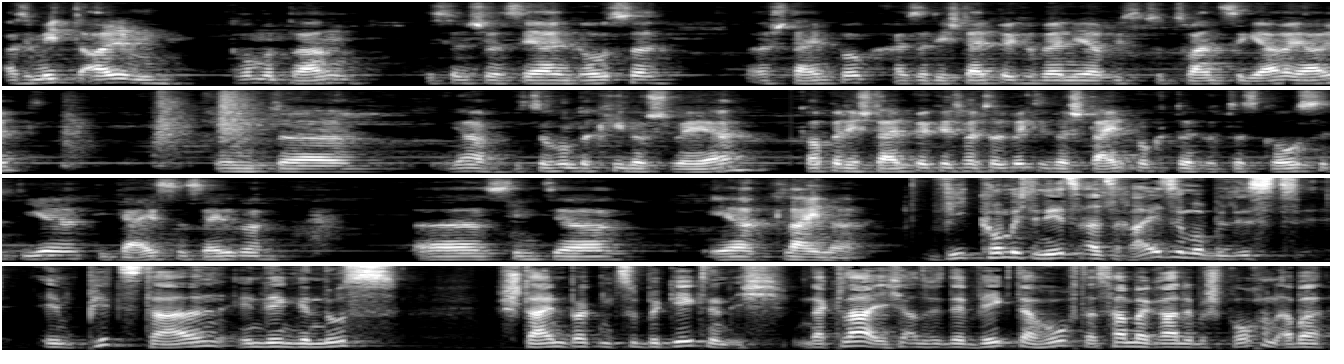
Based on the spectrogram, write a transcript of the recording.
also mit allem drum und dran, ist dann schon sehr ein großer äh, Steinbock. Also die Steinböcke werden ja bis zu 20 Jahre alt und äh, ja, bis zu 100 Kilo schwer. Gerade bei den Steinböcken ist halt so wirklich der Steinbock das große Tier. Die Geißen selber äh, sind ja eher kleiner. Wie komme ich denn jetzt als Reisemobilist im Pitztal in den Genuss, Steinböcken zu begegnen? Ich, na klar, ich, also der Weg da hoch, das haben wir gerade besprochen, aber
